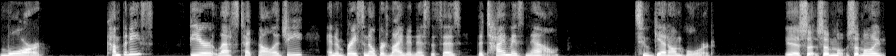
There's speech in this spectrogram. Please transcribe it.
more companies fear less technology and embrace an open mindedness that says the time is now to get on board? Yeah, so so so my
